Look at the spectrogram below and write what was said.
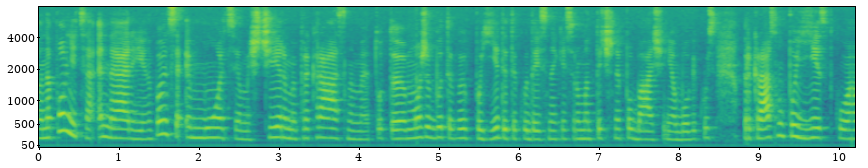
е, наповніться енергією, наповніться емоціями, щирими, прекрасними. Тут е, може бути ви поїдете кудись на якесь романтичне побачення або в якусь прекрасну поїздку,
